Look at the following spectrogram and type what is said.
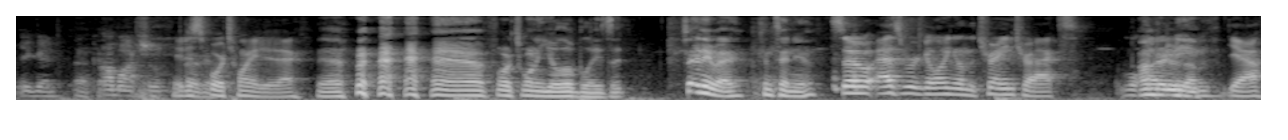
You're good. Okay. I'm watching. It is Okay. 420 today. Yeah, 420 yellow blaze it. So anyway, continue. So as we're going on the train tracks, well, under Underneath. them, yeah,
